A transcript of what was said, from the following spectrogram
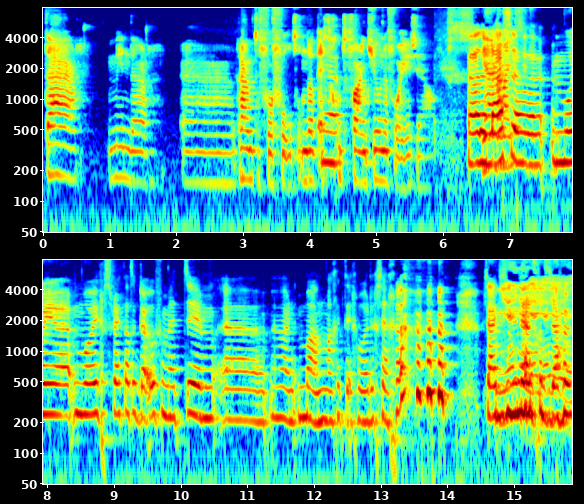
daar minder uh, ruimte voor voelt. Om dat echt goed te fine-tunen voor jezelf. We hadden ja, laatst een, mooie, mooi gesprek had ik daarover met Tim. Uh, mijn man, mag ik tegenwoordig zeggen. We zijn dus nu net getrouwd.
